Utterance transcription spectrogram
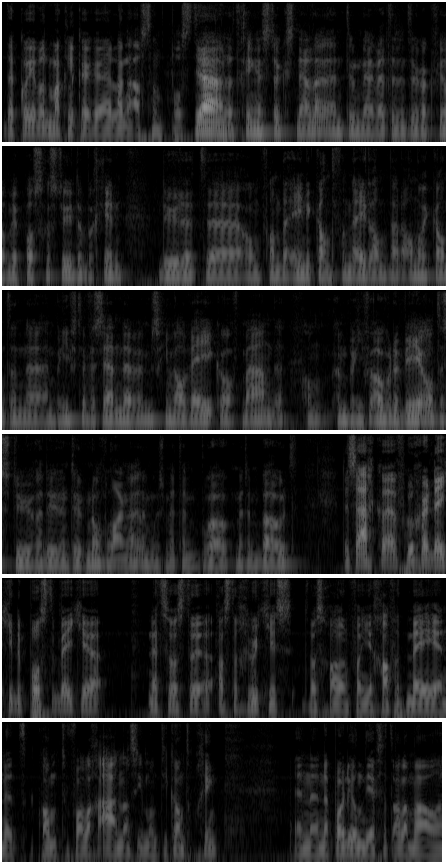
daar kon je wat makkelijker eh, lange afstand posten. Ja, doen. dat ging een stuk sneller. En toen eh, werd er natuurlijk ook veel meer post gestuurd. Op het begin duurde het eh, om van de ene kant van Nederland naar de andere kant een, een brief te verzenden. Misschien wel weken of maanden. Om een brief over de wereld te sturen duurde natuurlijk nog langer. Dat moest met een, met een boot. Dus eigenlijk, vroeger deed je de post een beetje net zoals de, als de groetjes. Het was gewoon van je gaf het mee en het kwam toevallig aan als iemand die kant op ging. En Napoleon die heeft dat allemaal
